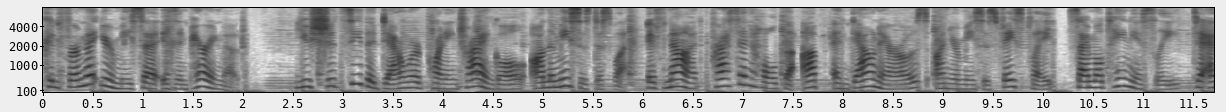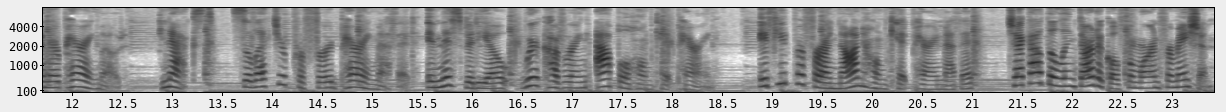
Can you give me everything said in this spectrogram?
confirm that your Mysa is in pairing mode. You should see the downward pointing triangle on the Mysa's display. If not, press and hold the up and down arrows on your Mysa's faceplate simultaneously to enter pairing mode. Next, select your preferred pairing method. In this video, we're covering Apple HomeKit pairing. If you'd prefer a non-HomeKit pairing method, check out the linked article for more information.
